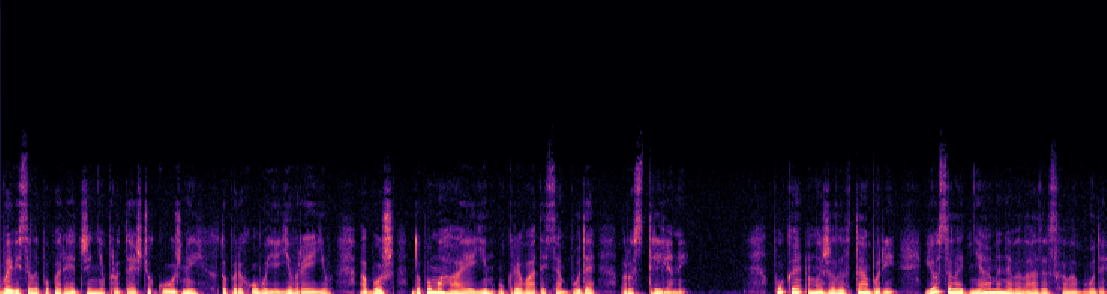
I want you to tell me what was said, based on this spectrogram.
вивісили попередження про те, що кожний, хто переховує євреїв або ж допомагає їм укриватися, буде розстріляний. Поки ми жили в таборі, Йосела днями не вилазив з халабуди.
